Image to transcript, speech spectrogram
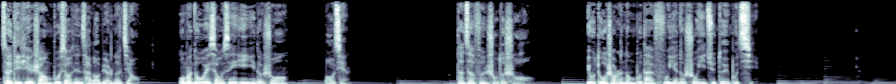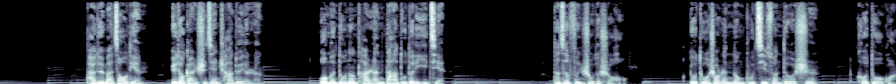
在地铁上不小心踩到别人的脚，我们都会小心翼翼的说抱歉。但在分手的时候，有多少人能不带敷衍的说一句对不起？排队买早点，遇到赶时间插队的人，我们都能坦然大度的理解。但在分手的时候，有多少人能不计算得失和多寡？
